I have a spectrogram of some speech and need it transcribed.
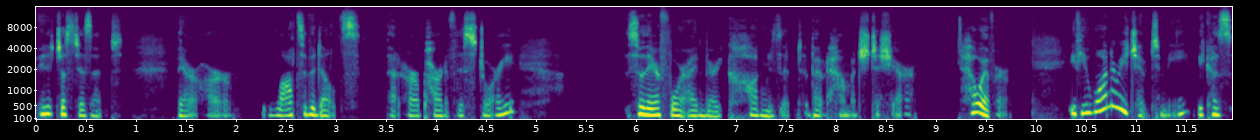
It just isn't. There are lots of adults that are a part of this story. So, therefore, I'm very cognizant about how much to share. However, if you want to reach out to me, because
